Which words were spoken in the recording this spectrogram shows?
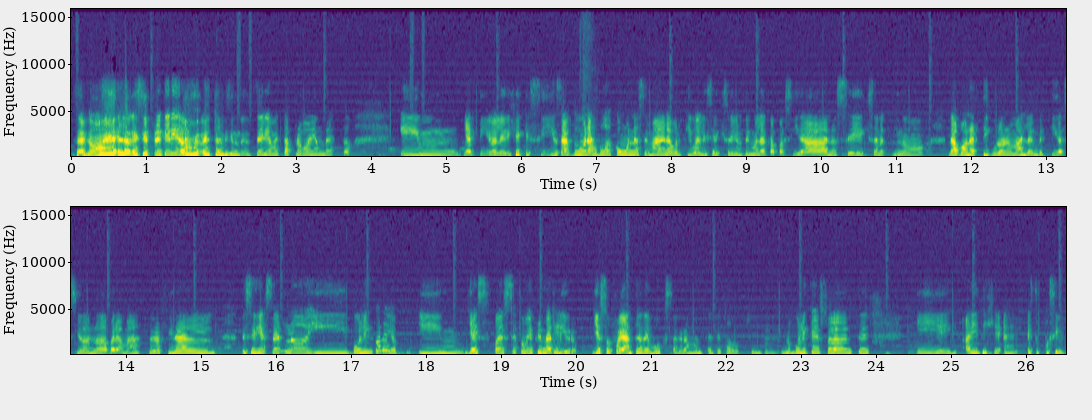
O sea, como es lo que siempre he querido. Me estás diciendo, ¿en serio me estás proponiendo esto? Y, mm, y, al tío le dije que sí. O sea, tuve unas dudas como una semana porque igual decía que yo no tengo la capacidad, no sé, quizá no, da para un artículo nomás la investigación, no da para más. Pero al final decidí hacerlo y publiqué con ellos. Y ya ese fue mi primer libro. Y eso fue antes de Bookstagram, antes de todo. ¿sí? Mm. Lo publiqué solamente y ahí dije, ah, esto es posible.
